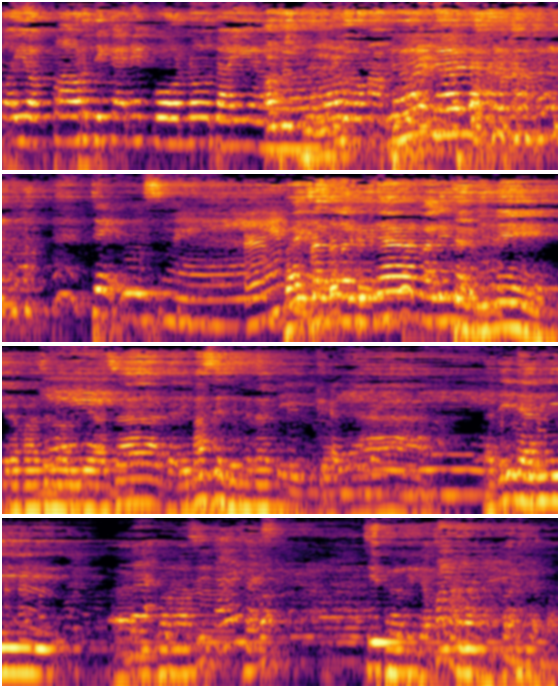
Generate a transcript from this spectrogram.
kaya power dikene kono ta ya. Oh, jadi kono mabuk. Lah, Usmen. Baik satu lagunya kali dari ini termasuk luar biasa dari Mas di sini tadi duanya. Tadi dari eh, informasi siapa? Citra tiga mana Mbak siapa?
